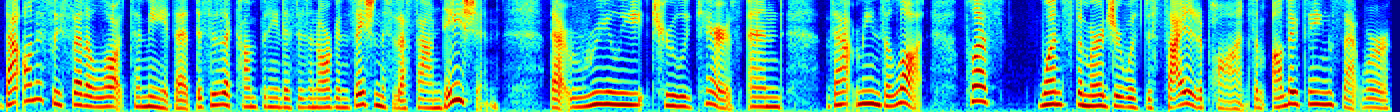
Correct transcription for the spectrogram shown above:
that honestly said a lot to me that this is a company, this is an organization, this is a foundation that really truly cares. And that means a lot. Plus, once the merger was decided upon, some other things that were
